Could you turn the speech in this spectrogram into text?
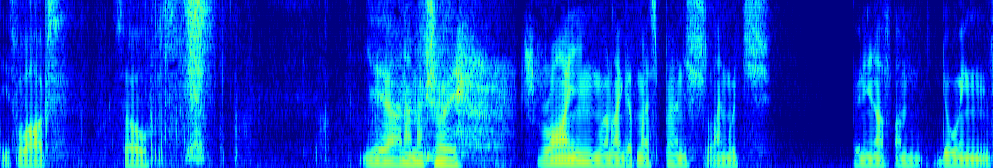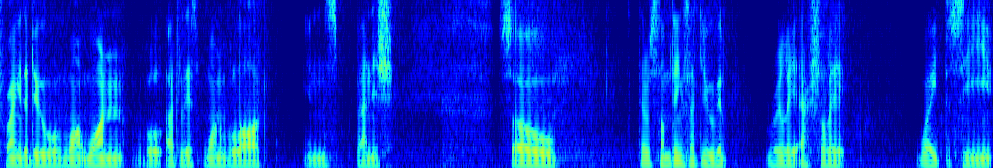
these vlogs. So yeah, and I'm actually trying when I get my Spanish language good enough. I'm doing trying to do one, one at least one vlog in Spanish. So there's some things that you get really actually wait to see.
